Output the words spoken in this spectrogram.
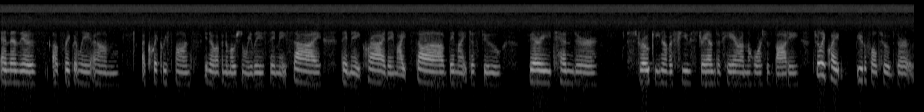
And then there's uh, frequently um, a quick response, you know, of an emotional release. They may sigh, they may cry, they might sob, they might just do very tender stroking of a few strands of hair on the horse's body. It's really quite beautiful to observe.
